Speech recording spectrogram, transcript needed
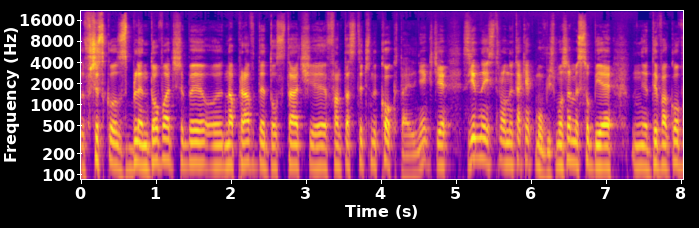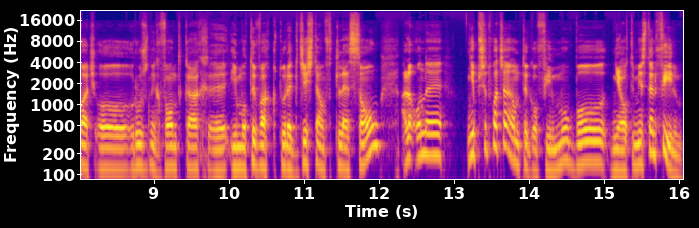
e, wszystko zblendować, żeby e, naprawdę dostać e, fantastyczny koktajl, nie? gdzie z jednej strony, tak jak mówisz, możemy sobie mm, dywagować o różnych wątkach i motywach, które gdzieś tam w tle są, ale one nie przytłaczają tego filmu, bo nie o tym jest ten film.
